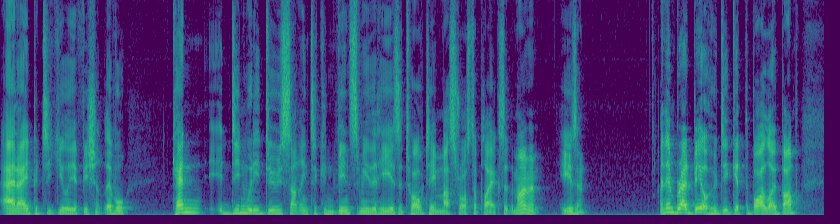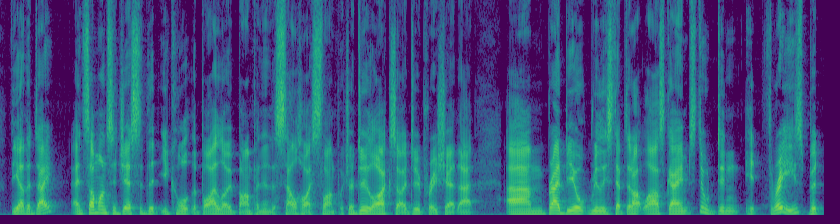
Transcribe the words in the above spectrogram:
at a particularly efficient level. Can Dinwiddie do something to convince me that he is a 12 team must roster player? Because at the moment, he isn't. And then Brad Beal, who did get the buy low bump the other day, and someone suggested that you call it the buy low bump and then the sell high slump, which I do like, so I do appreciate that. Um, Brad Beal really stepped it up last game. Still didn't hit threes, but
